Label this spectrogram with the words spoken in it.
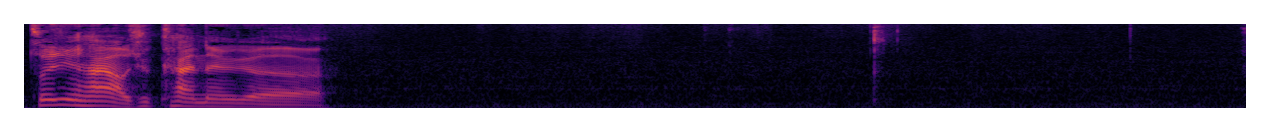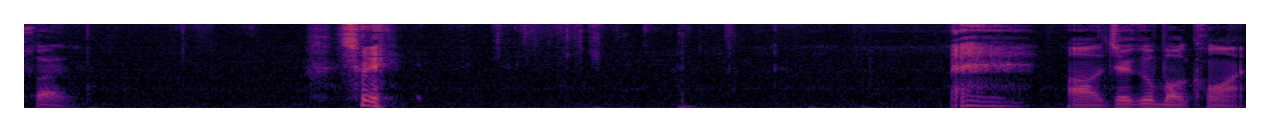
最近还有去看那个，算了，所以。哦，这个不看，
